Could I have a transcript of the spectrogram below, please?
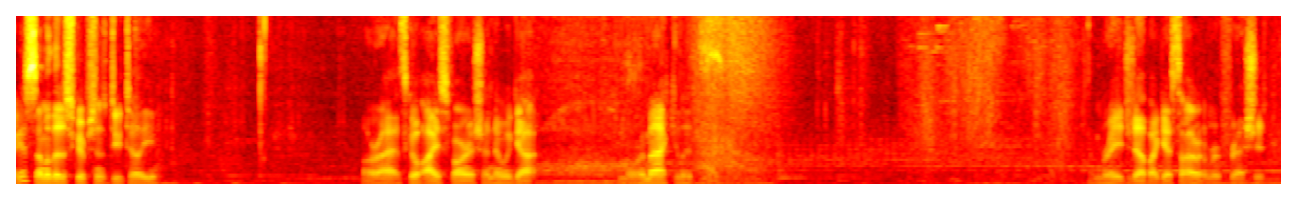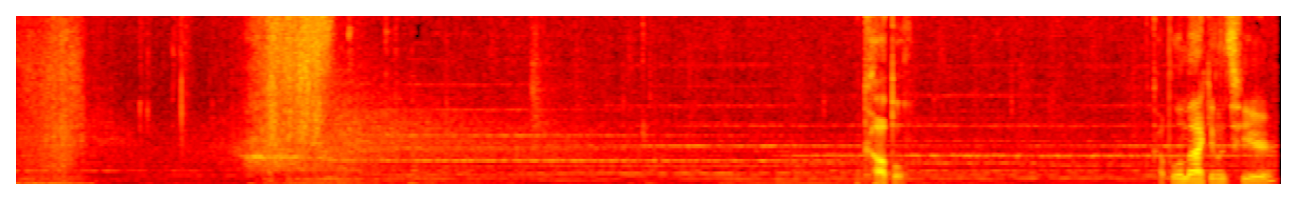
I guess some of the descriptions do tell you. Alright, let's go ice varnish. I know we got more immaculates. I'm raged up. I guess I'll refresh it. A couple. A Couple immaculates here.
